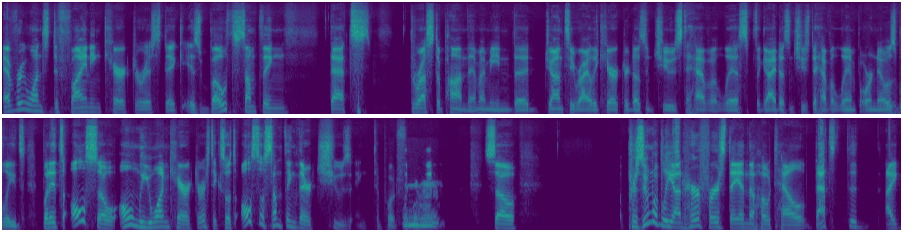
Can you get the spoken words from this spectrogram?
everyone's defining characteristic is both something that's thrust upon them. I mean, the John C. Reilly character doesn't choose to have a lisp, the guy doesn't choose to have a limp or nosebleeds, but it's also only one characteristic. So it's also something they're choosing to put forward. Mm-hmm. So presumably on her first day in the hotel, that's the I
